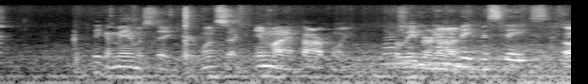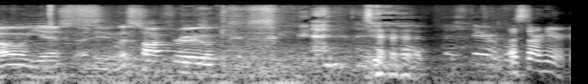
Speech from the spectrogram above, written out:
I think I made a mistake here. One second. In my PowerPoint, believe it or not. make mistakes. Oh yes, I do. Let's talk through. That's terrible. Let's start here.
